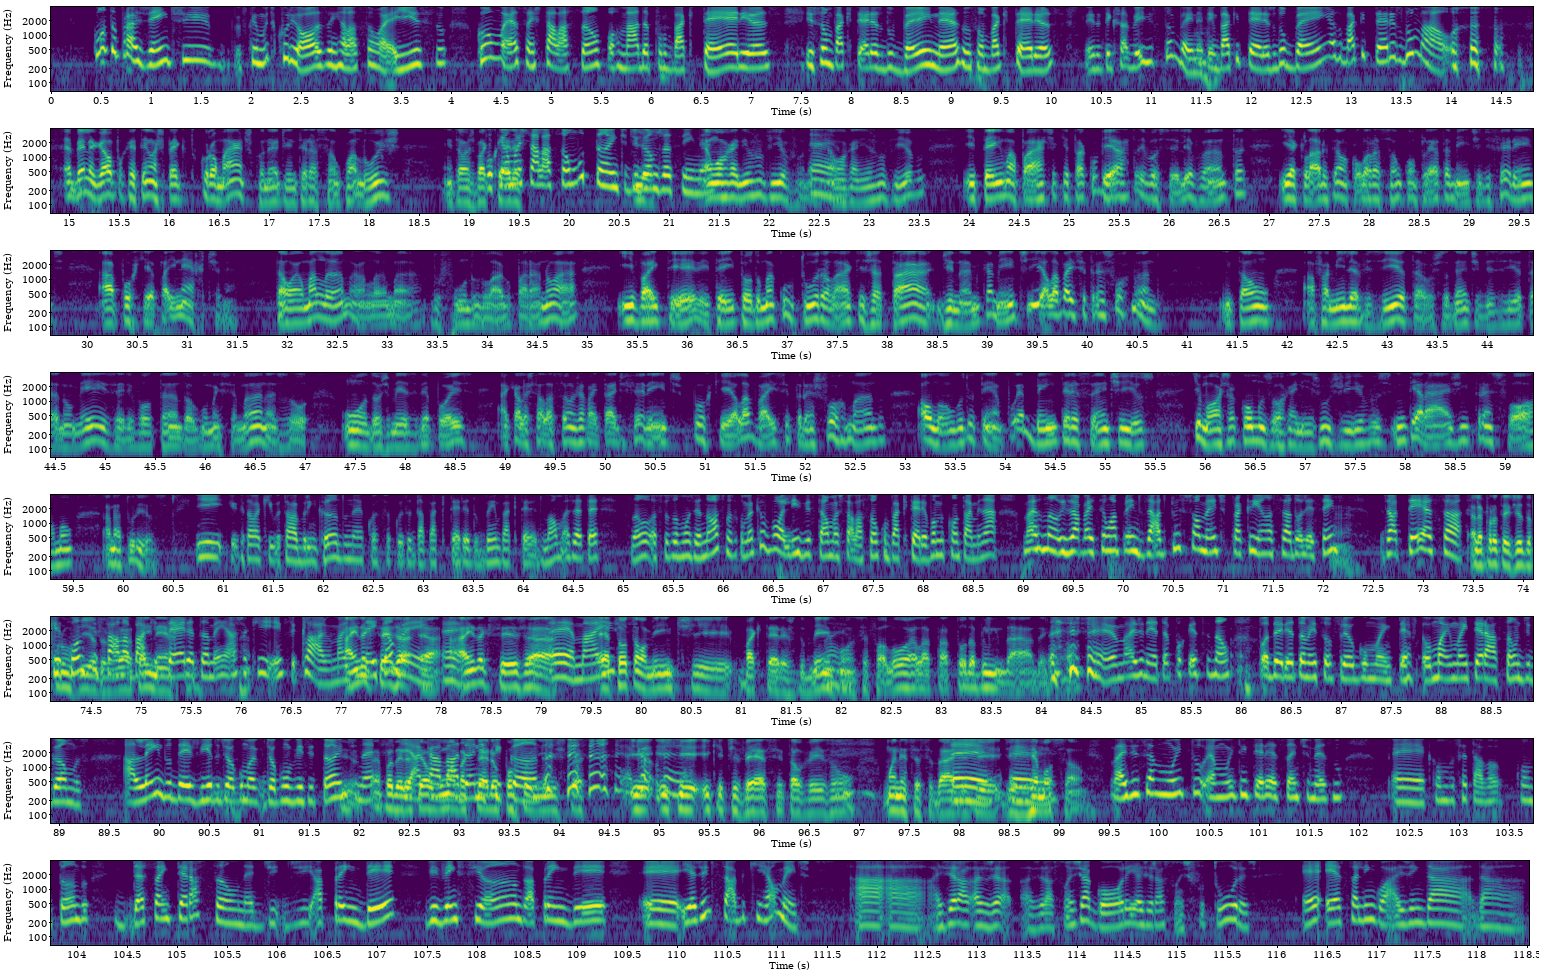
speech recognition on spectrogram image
Conta pra gente, eu fiquei muito curiosa em relação a isso, como essa instalação formada por bactérias, e são bactérias do bem, né? Não são bactérias, tem que saber isso também, né? Tem bactérias do bem e as bactérias do mal. É bem legal porque tem um aspecto cromático, né, de interação com a luz. Então as bactérias. Porque é uma instalação mutante, digamos Isso. assim, né? É um organismo vivo, né? É. é um organismo vivo e tem uma parte que está coberta e você levanta e é claro tem uma coloração completamente diferente, ah, porque está inerte, né? Então é uma lama, a lama do fundo do Lago Paranoá e vai ter e tem toda uma cultura lá que já está dinamicamente e ela vai se transformando. Então a família visita, o estudante visita no mês, ele voltando algumas semanas ou um ou dois meses depois, aquela instalação já vai estar diferente, porque ela vai se transformando ao longo do tempo. É bem interessante isso que mostra como os organismos vivos interagem e transformam a natureza. E eu estava aqui, eu estava brincando, né, com essa coisa da bactéria do bem, bactéria do mal, mas até são, as pessoas vão dizer, nossa, mas como é que eu vou ali visitar uma instalação com bactéria? Eu vou me contaminar? Mas não, e já vai ser um aprendizado, principalmente para crianças e adolescentes, é. Já ter essa... Ela é protegida por um quando vidro, se fala tá bactéria tá também acha que, enfim, claro, imaginei ainda que seja, também. É, é. Ainda que seja é, mas... é totalmente bactérias do bem, é. como você falou, ela está toda blindada. Então. eu imaginei, até porque senão poderia também sofrer alguma inter, uma, uma interação, digamos, além do devido de, alguma, de algum visitante, Isso, né? É, poderia e ter acabar danificando. e, e, que, e que tivesse talvez um, uma necessidade é, de, de é. remoção. Mas isso é muito, é muito interessante mesmo. É, como você estava contando, dessa interação, né? De, de aprender vivenciando, aprender. É, e a gente sabe que realmente a, a, as, gera, as, gera, as gerações de agora e as gerações futuras é essa linguagem da, da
